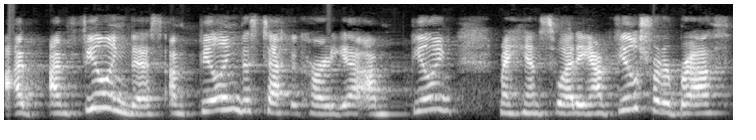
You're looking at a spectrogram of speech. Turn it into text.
I'm, I'm feeling this. I'm feeling this tachycardia. I'm feeling my hands sweating. I feel short of breath.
